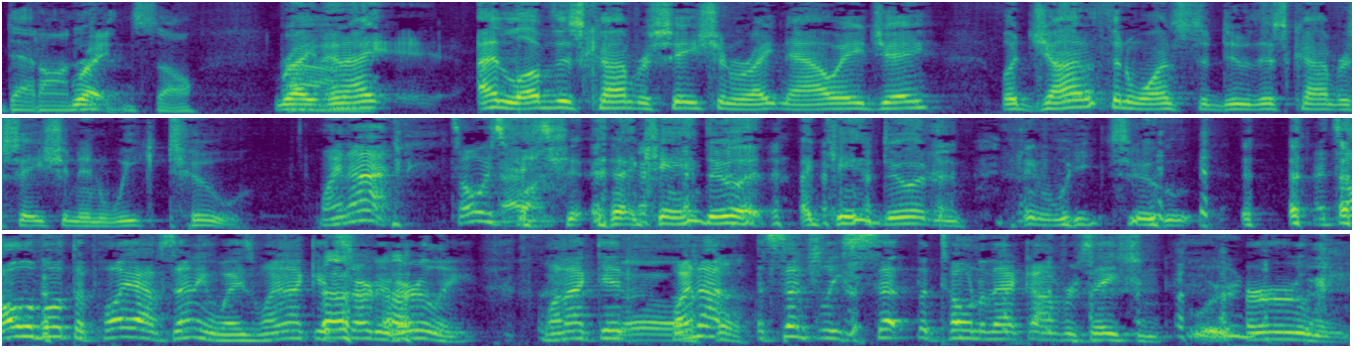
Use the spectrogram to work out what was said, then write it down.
dead on Right. even. So Right, um, and I I love this conversation right now, AJ. But Jonathan wants to do this conversation in week two. Why not? It's always fun. I can't do it. I can't do it in, in week two. It's all about the playoffs, anyways. Why not get started early? Why not get? Why not essentially set the tone of that conversation early?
